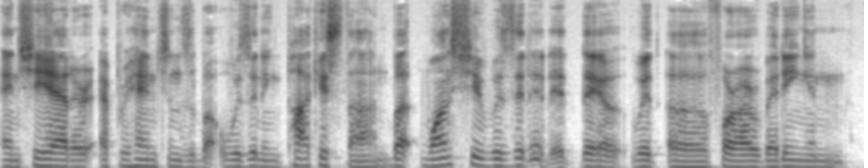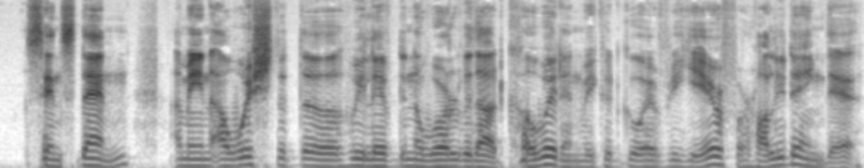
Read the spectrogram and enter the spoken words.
and she had her apprehensions about visiting Pakistan, but once she visited it there with uh, for our wedding in since then. I mean, I wish that the we lived in a world without COVID and we could go every year for holidaying there.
